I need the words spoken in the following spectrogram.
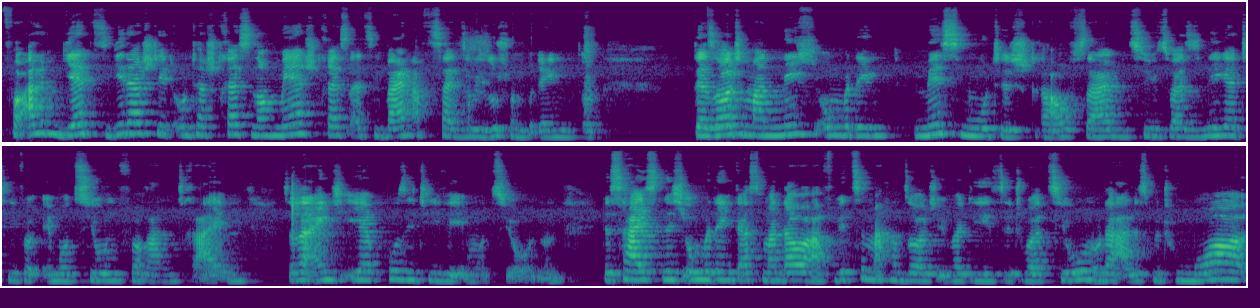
Vor allem jetzt, jeder steht unter Stress, noch mehr Stress, als die Weihnachtszeit sowieso schon bringt. Und da sollte man nicht unbedingt missmutig drauf sein, beziehungsweise negative Emotionen vorantreiben, sondern eigentlich eher positive Emotionen. Das heißt nicht unbedingt, dass man dauerhaft Witze machen sollte über die Situation oder alles mit Humor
